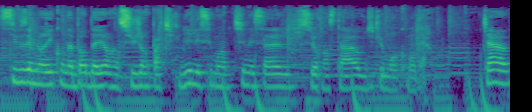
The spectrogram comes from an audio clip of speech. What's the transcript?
Si vous aimeriez qu'on aborde d'ailleurs un sujet en particulier, laissez-moi un petit message sur Insta ou dites-le moi en commentaire. Ciao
